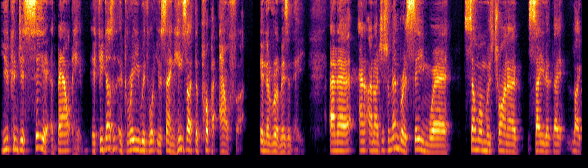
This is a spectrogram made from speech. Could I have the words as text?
you can just see it about him. If he doesn't agree with what you're saying, he's like the proper alpha in the room, isn't he? And uh, and and I just remember a scene where someone was trying to say that they like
